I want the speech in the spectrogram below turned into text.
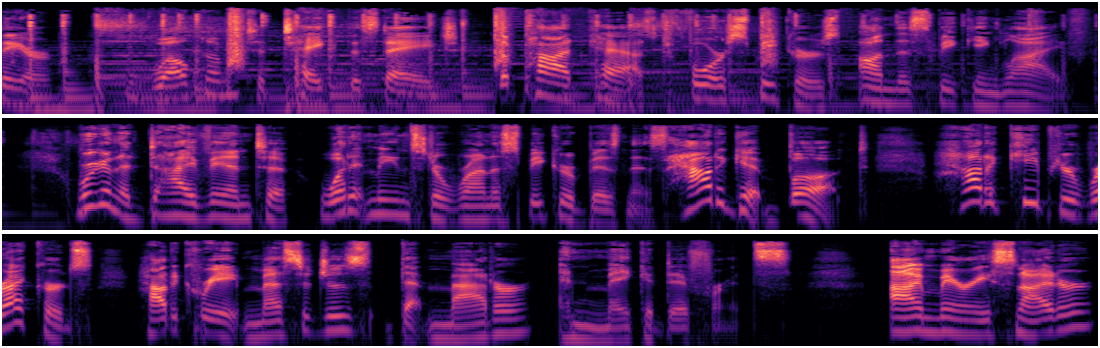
there. Welcome to Take the Stage, the podcast for speakers on the speaking life. We're going to dive into what it means to run a speaker business, how to get booked, how to keep your records, how to create messages that matter and make a difference. I'm Mary Snyder.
